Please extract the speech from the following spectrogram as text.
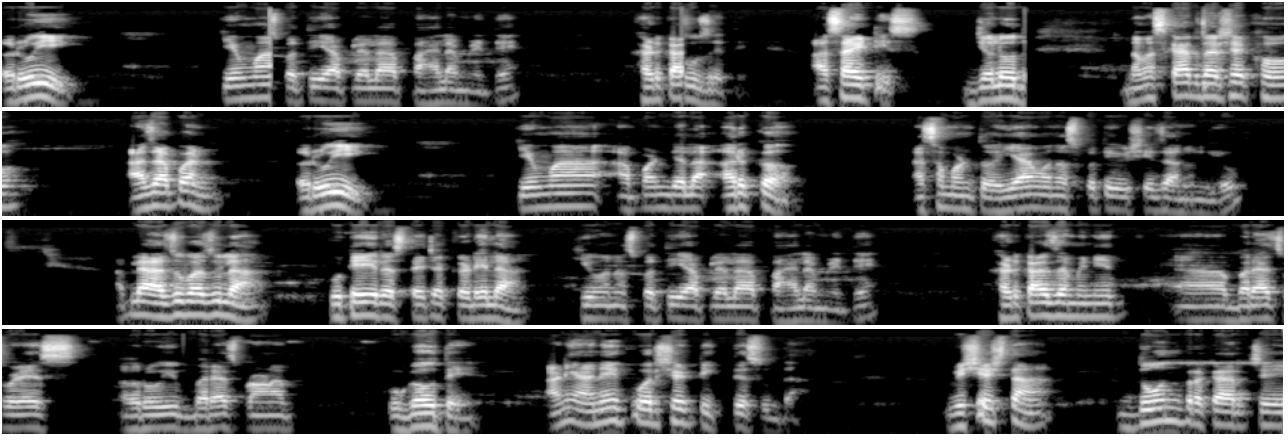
रुई किंवा वनस्पती आपल्याला पाहायला मिळते. खडका सूज येते. असायटिस जलोद नमस्कार दर्शक हो. आज आपण रुई किंवा आपण ज्याला अर्क असं म्हणतो या वनस्पतीविषयी जाणून घेऊ. आपल्या आजूबाजूला कुठेही रस्त्याच्या कडेला ही वनस्पती आपल्याला पाहायला मिळते. खडकाळ जमिनीत बऱ्याच वेळेस रुई बऱ्याच प्रमाणात उगवते. आणि अनेक वर्षे टिकते सुद्धा. विशेषतः दोन प्रकारचे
